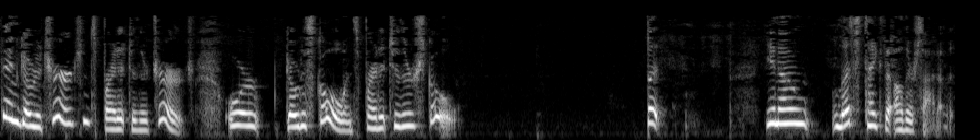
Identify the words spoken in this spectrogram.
then go to church and spread it to their church, or go to school and spread it to their school. But, you know, let's take the other side of it.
